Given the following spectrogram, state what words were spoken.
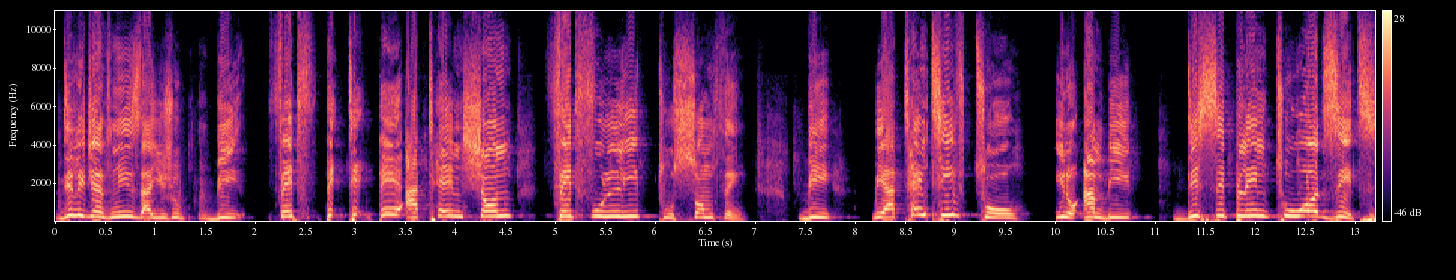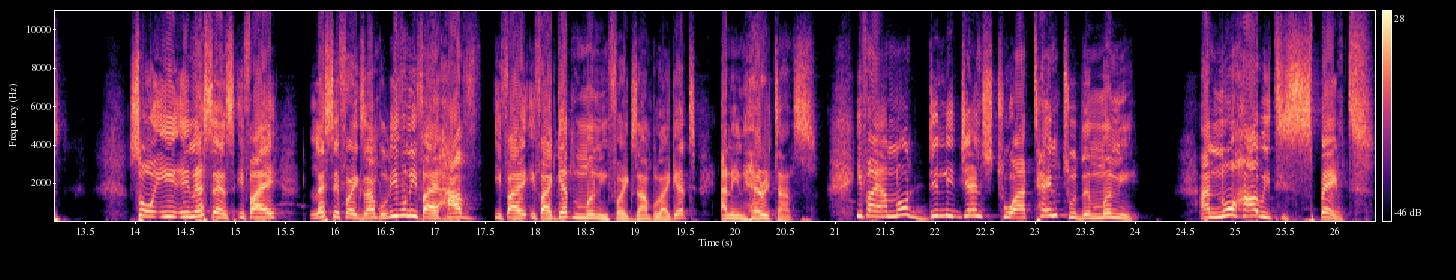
Diligence means that you should be faith, pay, pay attention faithfully to something be be attentive to you know and be disciplined towards it. So in, in essence if i let's say for example even if i have if i if i get money for example i get an inheritance. If i am not diligent to attend to the money and know how it is spent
